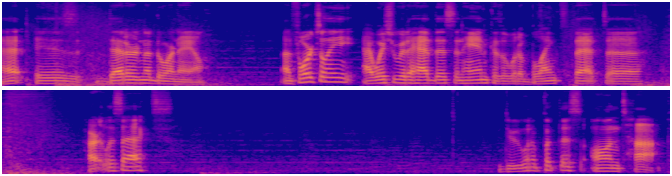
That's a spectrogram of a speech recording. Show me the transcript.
That is deader than a doornail. Unfortunately, I wish we would have had this in hand because it would have blanked that uh, Heartless Act. Do we want to put this on top?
